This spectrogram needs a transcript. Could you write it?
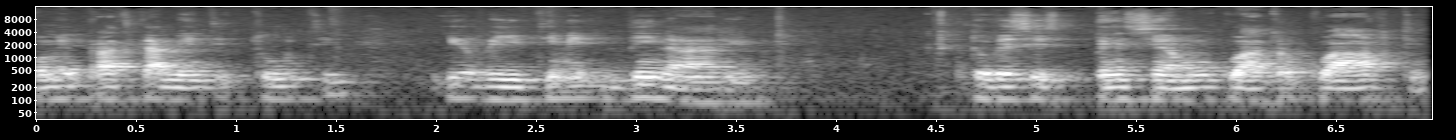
come praticamente tutti i ritmi binari, dove se pensiamo in 4 quarti,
